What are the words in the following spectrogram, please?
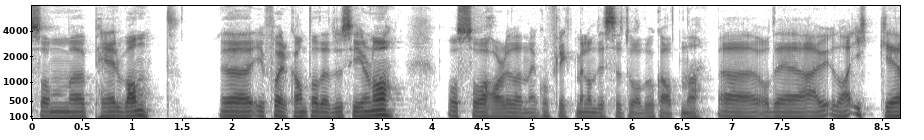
som eh, Per vant uh, i forkant av det du sier nå. Og så har du denne konflikten mellom disse to advokatene. Eh, og det er jo da ikke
